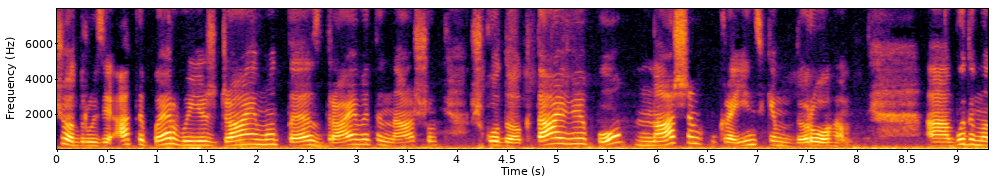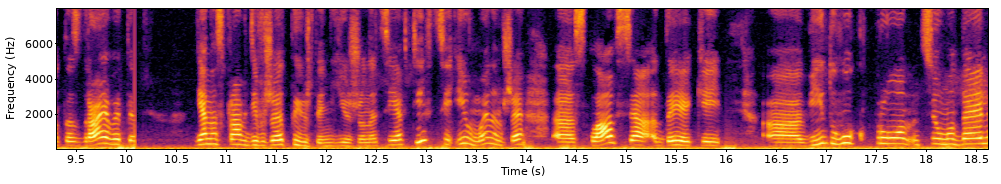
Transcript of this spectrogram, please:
Що, друзі, а тепер виїжджаємо тест-драйвити нашу шкоду Октавію по нашим українським дорогам. Будемо тест-драйвити. Я насправді вже тиждень їжджу на цій автівці, і в мене вже е, склався деякий е, відгук про цю модель,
